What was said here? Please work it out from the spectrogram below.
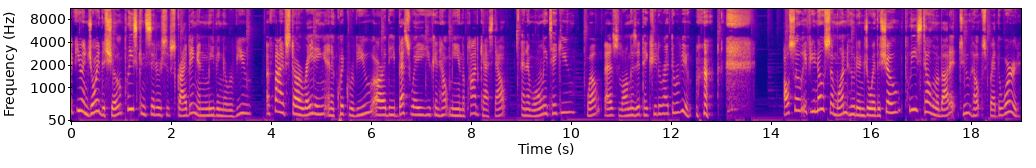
If you enjoyed the show, please consider subscribing and leaving a review. A five star rating and a quick review are the best way you can help me in the podcast out, and it will only take you, well, as long as it takes you to write the review. also, if you know someone who'd enjoy the show, please tell them about it to help spread the word.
